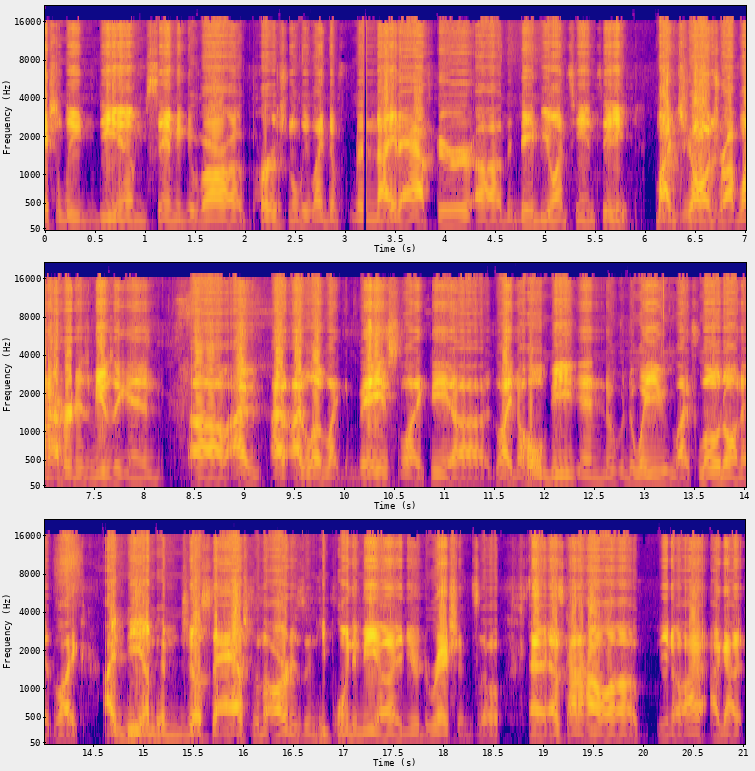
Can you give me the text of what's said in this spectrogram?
actually DM'd Sammy Guevara personally, like the the night after uh, the debut on TNT. My jaw dropped when I heard his music, and uh, I, I I love like the bass, like the uh, like the whole beat and the, the way you like flowed on it. Like I DM'd him just to ask for the artist, and he pointed me uh, in your direction. So that, that's kind of how uh, you know I, I got it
